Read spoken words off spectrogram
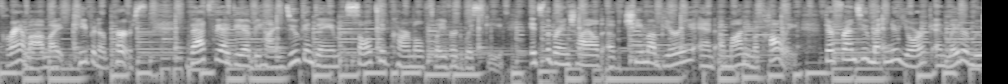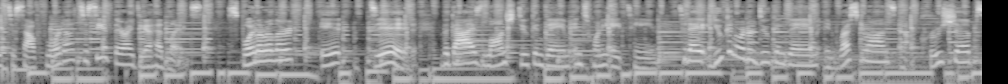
grandma might keep in her purse? That's the idea behind Duke and Dame salted caramel flavored whiskey. It's the brainchild of Chima Burey and Amani Macaulay. They're friends who met in New York and later moved to South Florida to see if their idea had legs. Spoiler alert, it did. The guys launched Duke and Dame in 2018. Today, you can order Duke and Dame in restaurants and on cruise ships.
